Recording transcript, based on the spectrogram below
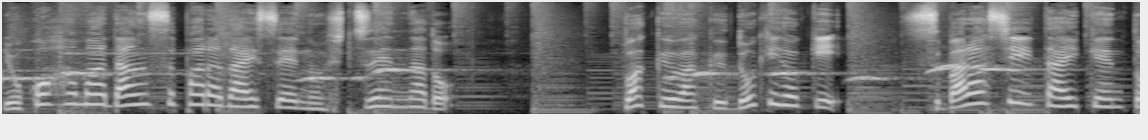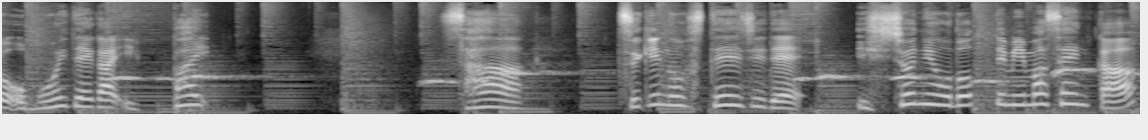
横浜ダンスパラダイスへの出演などワクワクドキドキ素晴らしい体験と思い出がいっぱい。さあ次のステージで一緒に踊ってみませんか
